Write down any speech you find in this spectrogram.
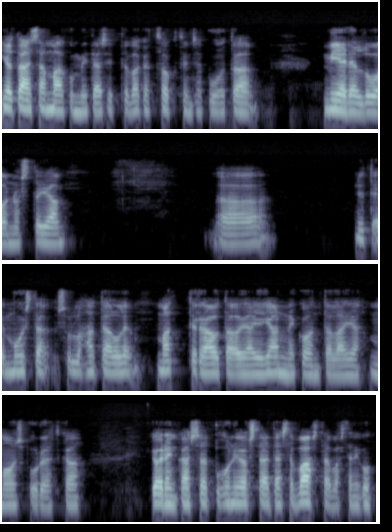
jotain samaa kuin mitä sitten vaikka Tsoktinsa puhutaan mielenluonnosta ja ää, nyt en muista, sullahan täällä Matti Rautaoja ja Janne Kontala ja Monspur, jotka, joiden kanssa puhunut jostain tästä vastaavasta, niin kuin,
